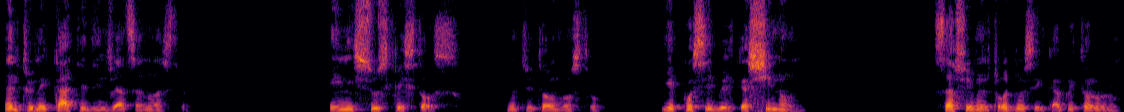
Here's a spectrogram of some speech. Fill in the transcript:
întunecate din viața noastră. În Iisus Hristos, Mântuitorul nostru, e posibil că și noi să fim introduși în capitolul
